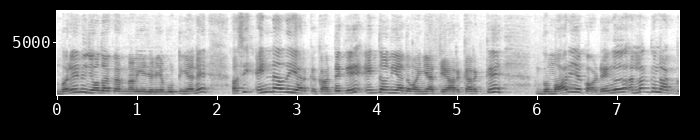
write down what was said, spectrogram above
ਮਰੇ ਨੂੰ ਜਿਉਂਦਾ ਕਰਨ ਵਾਲੀਆਂ ਜੜੀਆਂ ਬੂਟੀਆਂ ਨੇ। ਅਸੀਂ ਇਹਨਾਂ ਦੀ ਅਰਕ ਕੱਢ ਕੇ ਇਦਾਂ ਦੀਆਂ ਦਵਾਈਆਂ ਤਿਆਰ ਕਰਕੇ ਬਿਮਾਰੀ ਅਕੋਰਡਿੰਗ ਅਲੱਗ-ਅਲੱਗ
